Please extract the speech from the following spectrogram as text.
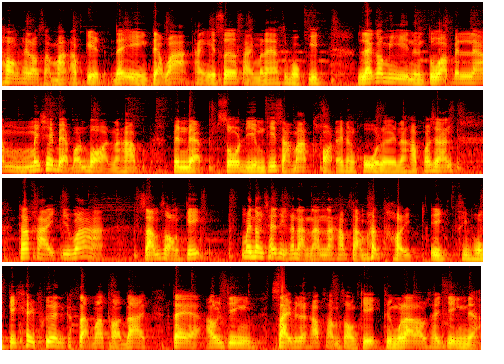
ช่องให้เราสามารถอัปเกรดได้เอง แต่ว่าทาง Acer ใส่มาแล้ว16กิกแล้วก็มีอีกหนึ่งตัวเป็นแรมไม่ใช่แบบบอร์ดนะครับ เป็นแบบโซเดียมที่สามารถถอดได้ทั้งคู่เลยนะครับ เพราะฉะนั้นถ้าใครคิดว่า 32กิกไม่ต้องใช้ถึงขนาดนั้นนะครับ สามารถถอดอีก 16 กิกให้เพื่อนก็สามารถถอดได้ แต่เอาจริงใส่ไปเลยครับ32 กิก ถึงเวลาเราใช้จริงเนี่ย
